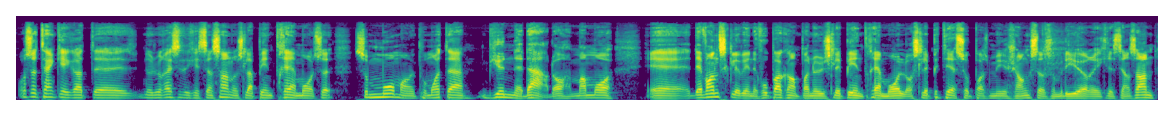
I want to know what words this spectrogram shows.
Og så tenker jeg at eh, når du reiser til Kristiansand og slipper inn tre mål, så, så må man på en måte begynne der, da. Må, eh, det er vanskelig å vinne fotballkamper når du slipper inn tre mål og slipper til såpass mye sjanser som de gjør i Kristiansand.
